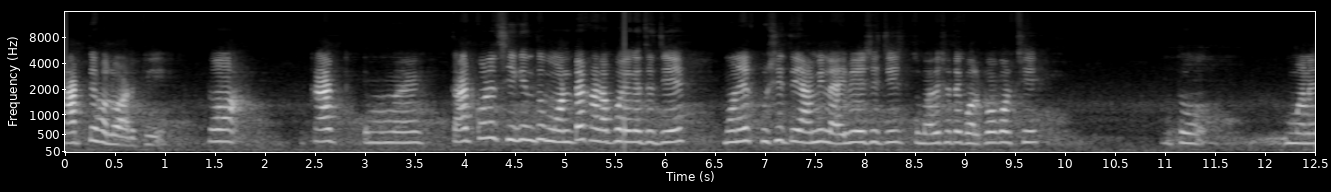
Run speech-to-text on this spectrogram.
কাটতে হলো আর কি। তো কাট কাট করেছি কিন্তু মনটা খারাপ হয়ে গেছে যে মনের খুশিতে আমি লাইভে এসেছি, তোমাদের সাথে গল্প করছি। তো মানে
